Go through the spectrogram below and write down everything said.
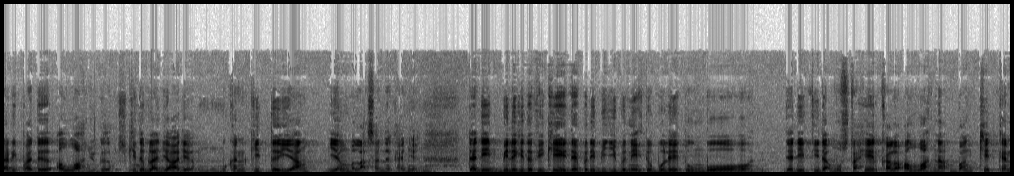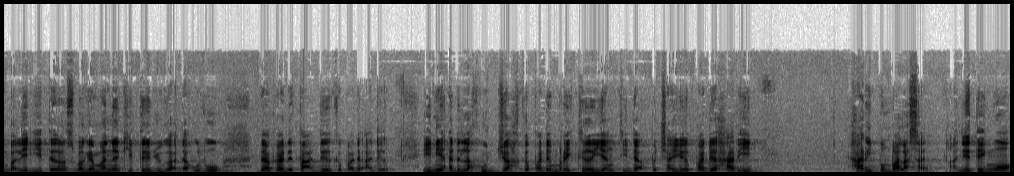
daripada Allah juga. Kita belajar aja, bukan kita yang yang melaksanakannya. Jadi bila kita fikir daripada biji benih tu boleh tumbuh, jadi tidak mustahil kalau Allah nak bangkitkan balik kita sebagaimana kita juga dahulu daripada tak ada kepada ada. Ini adalah hujah kepada mereka yang tidak percaya pada hari hari pembalasan. Ha, dia tengok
